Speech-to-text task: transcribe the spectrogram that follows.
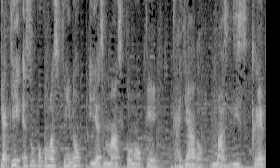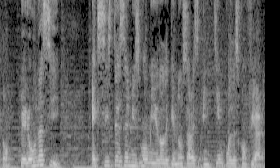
que aquí es un poco más fino y es más como que callado, más discreto. Pero aún así, existe ese mismo miedo de que no sabes en quién puedes confiar.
